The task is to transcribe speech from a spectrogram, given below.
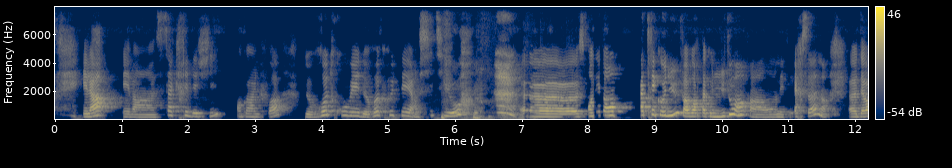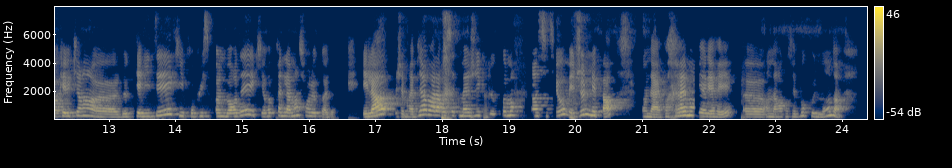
Et là, eh ben, sacré défi, encore une fois, de retrouver, de recruter un CTO euh, en étant pas très connu, enfin voire pas connu du tout, hein, enfin on n'était personne, euh, d'avoir quelqu'un euh, de qualité qui qu'on puisse onboarder et qui reprenne la main sur le code. Et là, j'aimerais bien avoir la recette magique de comment faire un CTO, mais je ne l'ai pas. On a vraiment galéré, on a rencontré beaucoup de monde.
